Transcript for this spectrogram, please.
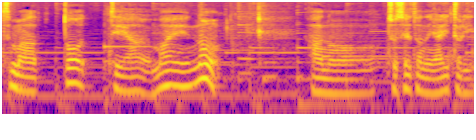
妻と出会う前のあの女性とのやり取り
